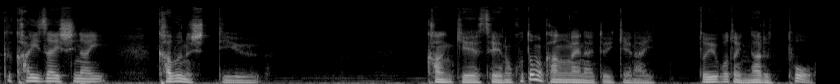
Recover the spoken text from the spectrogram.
く介在しない株主っていう関係性のことも考えないといけないということになると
